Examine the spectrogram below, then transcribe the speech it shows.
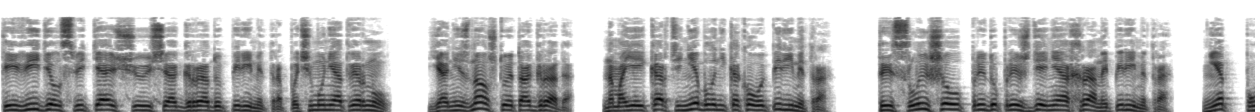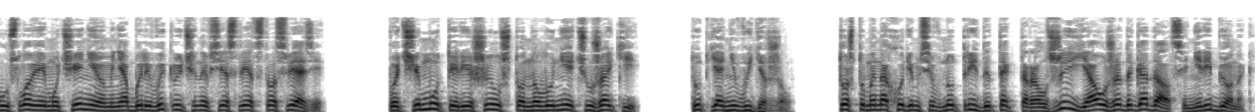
Ты видел светящуюся ограду периметра. Почему не отвернул? Я не знал, что это ограда. На моей карте не было никакого периметра. Ты слышал предупреждение охраны периметра? Нет, по условиям учения у меня были выключены все средства связи. Почему ты решил, что на Луне чужаки? Тут я не выдержал. То, что мы находимся внутри детектора лжи, я уже догадался, не ребенок.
